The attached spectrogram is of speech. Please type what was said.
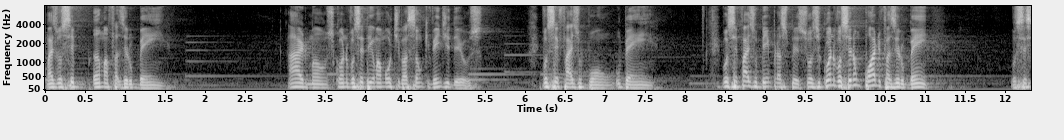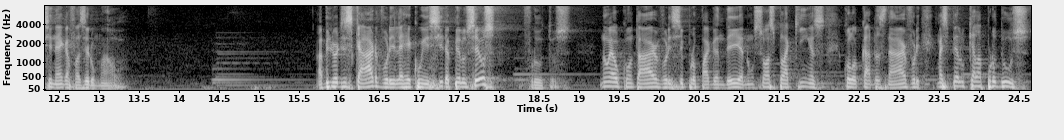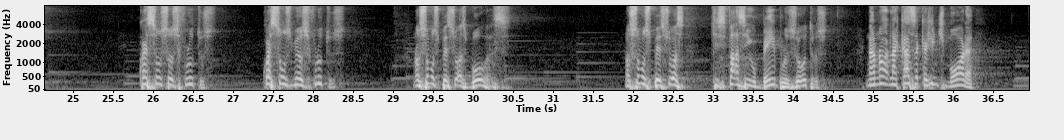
mas você ama fazer o bem. Ah, irmãos, quando você tem uma motivação que vem de Deus, você faz o bom, o bem. Você faz o bem para as pessoas, e quando você não pode fazer o bem, você se nega a fazer o mal. A Bíblia diz que a árvore é reconhecida pelos seus frutos. Não é o quanto a árvore se propagandeia, não são as plaquinhas colocadas na árvore, mas pelo que ela produz. Quais são os seus frutos? Quais são os meus frutos? Nós somos pessoas boas. Nós somos pessoas que fazem o bem para os outros. Na, na casa que a gente mora,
